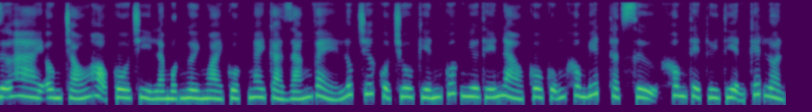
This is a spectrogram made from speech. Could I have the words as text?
Giữa hai ông cháu họ cô chỉ là một người ngoài cuộc ngay cả dáng vẻ lúc trước của Chu Kiến Quốc như thế nào cô cũng không biết thật sự không thể tùy tiện kết luận.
